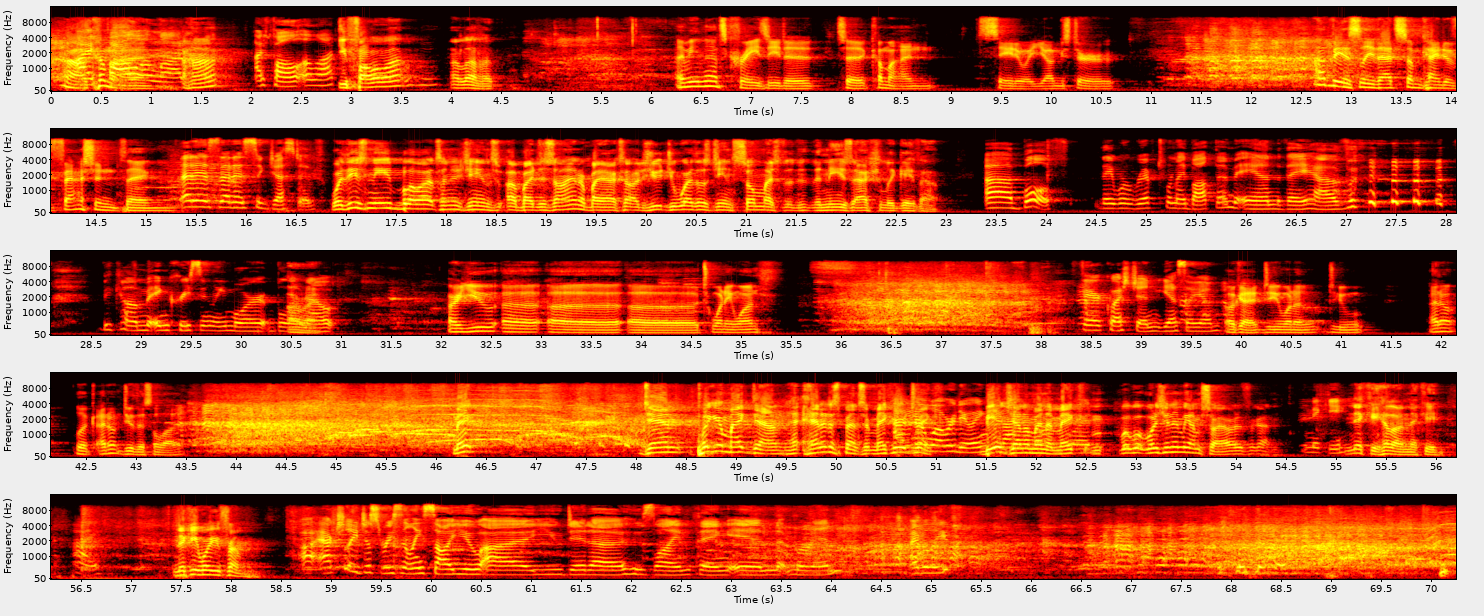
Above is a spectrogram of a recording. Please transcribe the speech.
I come fall on. a lot. Huh? I fall a lot. You fall a lot? I love it. I mean, that's crazy to, to come on, say to a youngster. Obviously, that's some kind of fashion thing. That is that is suggestive. Were these knee blowouts on your jeans uh, by design or by accident? Or did you, did you wear those jeans so much that the, the knees actually gave out? Uh, both. They were ripped when I bought them, and they have become increasingly more blown All right. out. Are you uh uh uh 21? Fair question. Yes, I am. Okay. Do you want to do? I don't look. I don't do this a lot. Make, Dan, put your mic down. H- hand it to Spencer. Make her I a don't know what we're doing, Be a but I'm gentleman on and make. board. m- What, what is your name again? I'm sorry, I already forgotten. Nikki. Nikki. Hello, Nikki. Hi. Nikki, where are you from? Uh, actually, just recently saw you. Uh, you did a Whose Line thing in Marin, I believe.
